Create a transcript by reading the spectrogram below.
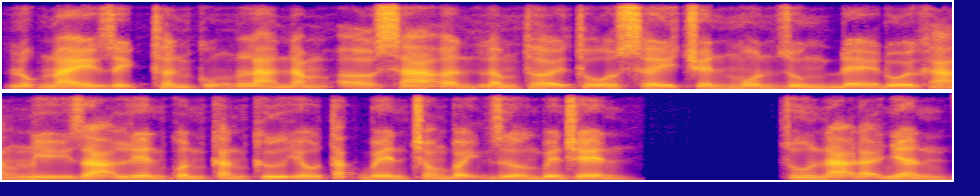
Lúc này dịch thần cũng là nằm ở xa ẩn lâm thời thố xây chuyên môn dùng để đối kháng nỉ dạ liên quân căn cứ yếu tắc bên trong bệnh giường bên trên. Dù nạ đại nhân,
